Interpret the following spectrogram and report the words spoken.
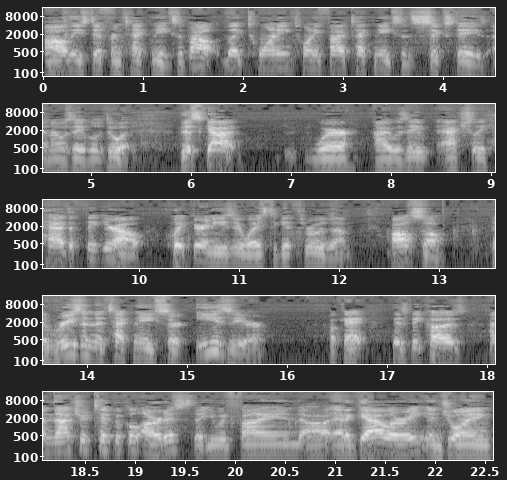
all these different techniques, about like 20, 25 techniques in six days, and I was able to do it. This got where I was actually had to figure out quicker and easier ways to get through them. Also, the reason the techniques are easier, okay, is because I'm not your typical artist that you would find uh, at a gallery enjoying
